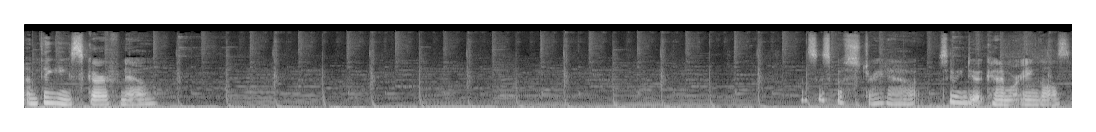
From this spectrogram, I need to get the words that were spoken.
I'm thinking scarf now. Let's just go straight out. See if we can do it kind of more angles.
